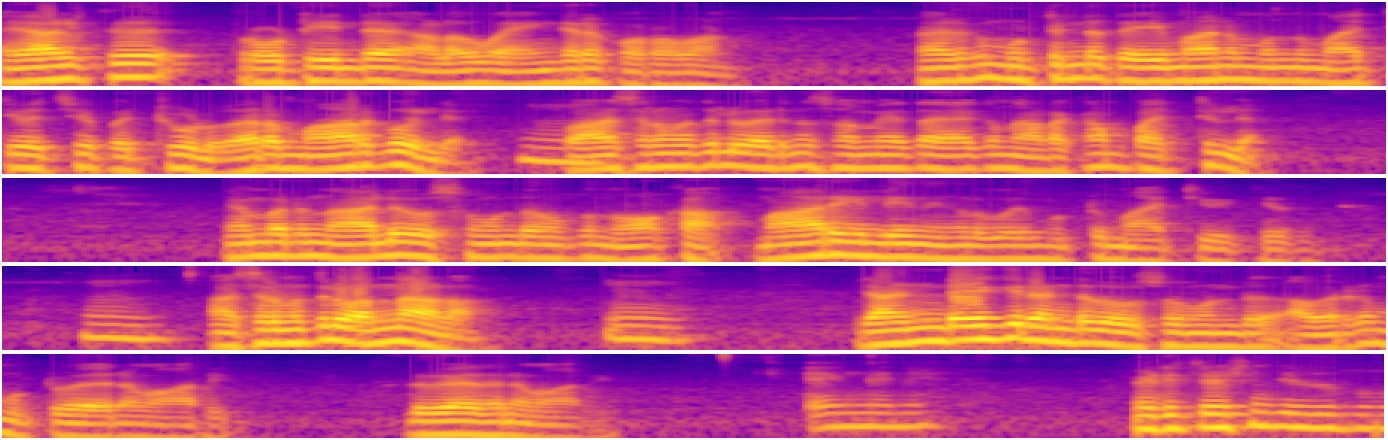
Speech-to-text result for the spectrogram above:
അയാൾക്ക് പ്രോട്ടീന്റെ അളവ് ഭയങ്കര കുറവാണ്. അയാൾക്ക് മുട്ടിന്റെ തേയ്മാനം ഒന്ന് മാറ്റി വെച്ചേ പറ്റുള്ളൂ. വേറെ മാർഗമില്ല. അപ്പോൾ ആശ്രമത്തിൽ വരുന്ന സമയത്ത് അയാൾക്ക് നടക്കാൻ പറ്റില്ല. ഞാൻ പറഞ്ഞു നാല് ദിവസം കൊണ്ട് നമുക്ക് നോക്കാം. മാറിയില്ലേ നിങ്ങൾ പോയി മുട്ട് മാറ്റി വെക്കരുത്. ആശ്രമത്തിൽ വന്ന ആളാ. രണ്ടേക്ക് രണ്ട് ദിവസം കൊണ്ട് അവരുടെ മുട്ടുവേദന മാറി. നടുവേദന മാറി. എങ്ങനെ? മെഡിറ്റേഷൻ ചെയ്തപ്പോ?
